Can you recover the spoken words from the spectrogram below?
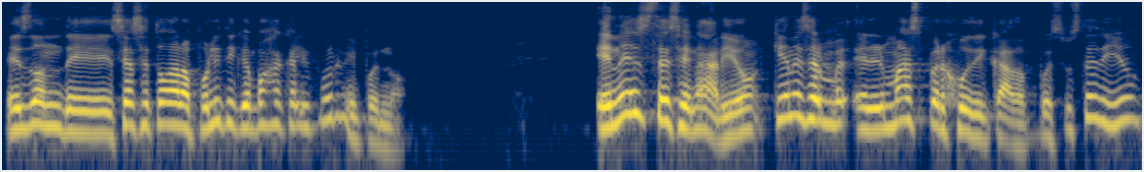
es donde se hace toda la política en Baja California, y pues no. En este escenario, ¿quién es el, el más perjudicado? Pues usted y yo.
